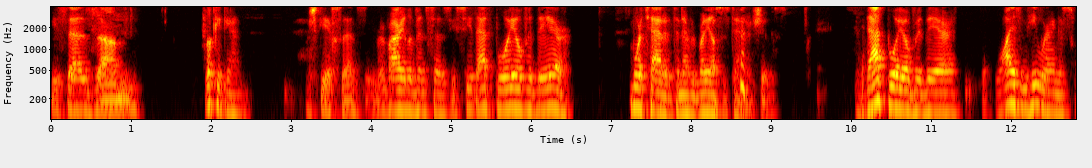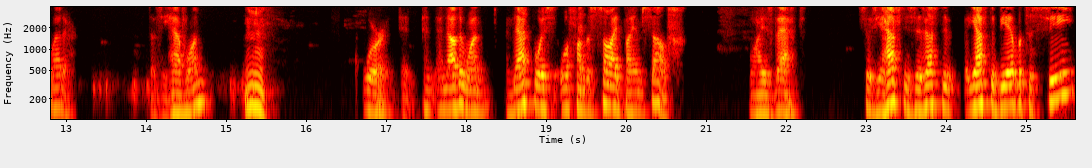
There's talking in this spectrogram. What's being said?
he says um, look again. Mashgiach says Rabbi Levin says you see that boy over there more tattered than everybody else's tattered shoes. That boy over there, why isn't he wearing a sweater? Does he have one? Mm. Or another one, that boy's off on the side by himself why is that? He says you have to. Says has to. You have to be able to see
